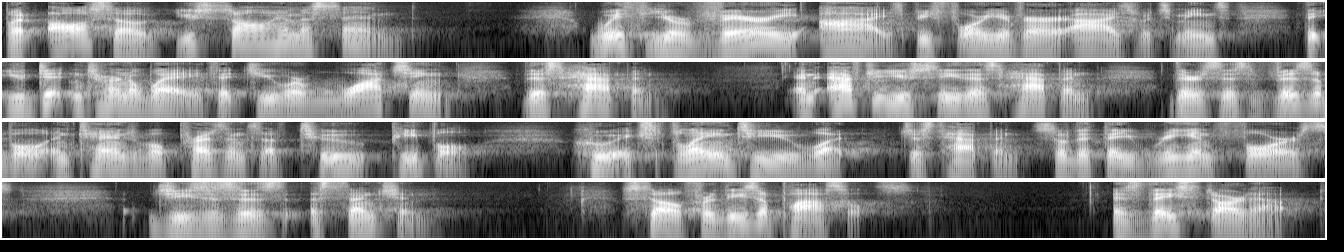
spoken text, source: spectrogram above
but also you saw him ascend with your very eyes, before your very eyes, which means that you didn't turn away, that you were watching this happen. And after you see this happen, there's this visible and tangible presence of two people who explain to you what just happened so that they reinforce Jesus' ascension. So, for these apostles, as they start out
